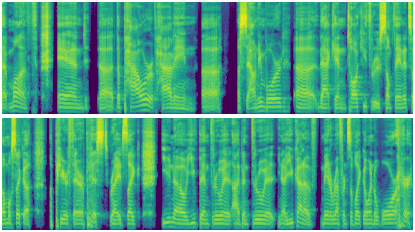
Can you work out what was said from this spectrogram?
that month. And uh, the power of having uh, a sounding board uh, that can talk you through something. It's almost like a, a peer therapist, right? It's like, you know, you've been through it. I've been through it. You know, you kind of made a reference of like going to war.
